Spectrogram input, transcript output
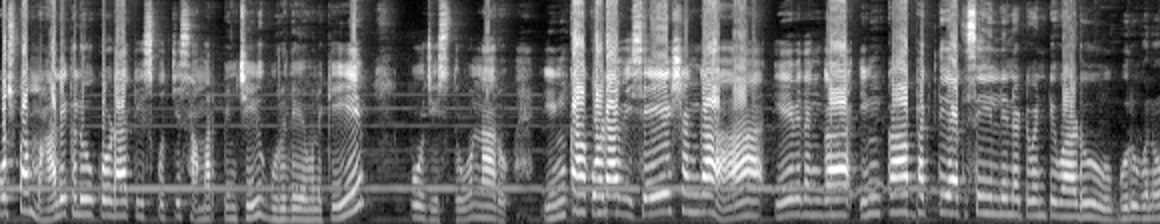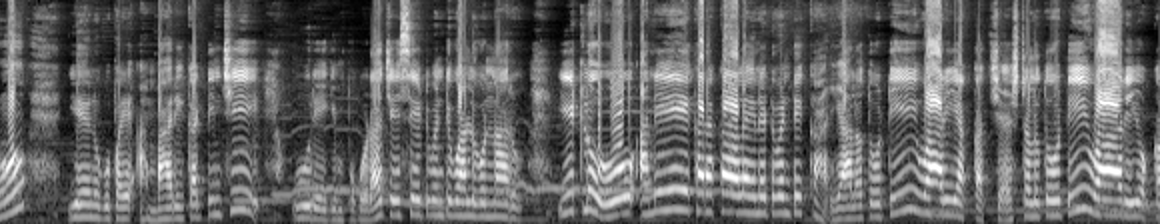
పుష్పమాలికలు కూడా తీసుకొచ్చి సమర్పించి గురుదేవునికి పూజిస్తూ ఉన్నారు. ఇంకా కూడా విశేషంగా ఏ విధంగా ఇంకా భక్తి అతిశయిల్లినటువంటి వాడు గురువును ఏనుగుపై అంబారీ కట్టించి ఊరేగింపు కూడా చేసేటువంటి వాళ్ళు ఉన్నారు. ఇట్లు అనేక రకాలైనటువంటి కార్యాలతోటి వారి యొక్క చేష్టలతోటి వారి యొక్క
